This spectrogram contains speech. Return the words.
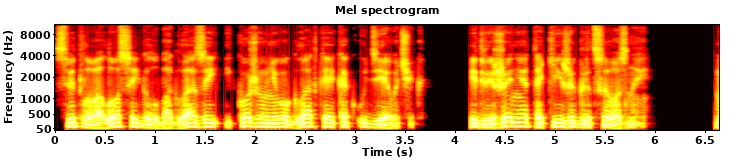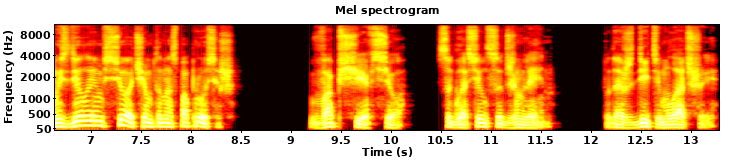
Светловолосый, голубоглазый, и кожа у него гладкая, как у девочек. И движения такие же грациозные. «Мы сделаем все, о чем ты нас попросишь». «Вообще все», — согласился Джим Лейн. «Подождите, младшие»,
